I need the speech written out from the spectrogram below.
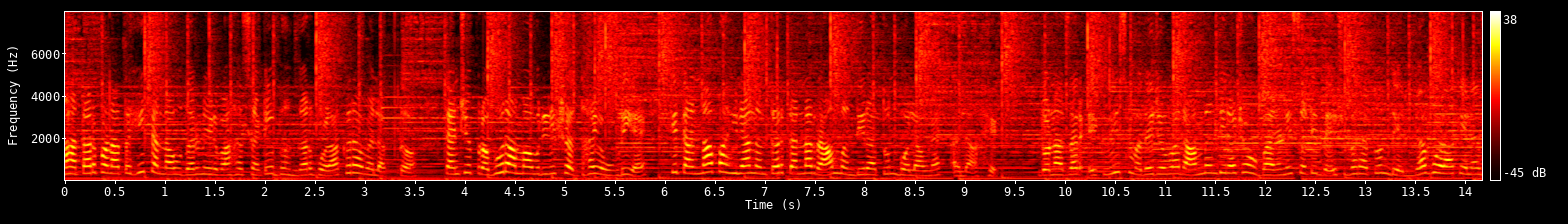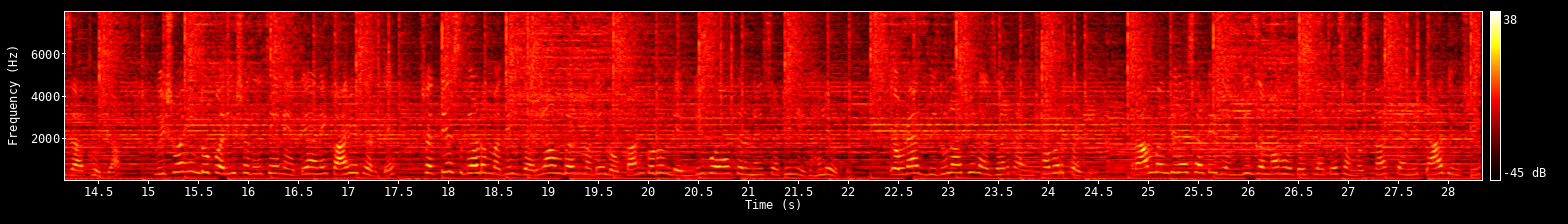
म्हातारपणातही त्यांना उदरनिर्वाहासाठी भंगार गोळा करावं लागतं. त्यांची प्रभू रामावरील श्रद्धा एवढी आहे की त्यांना पाहिल्यानंतर त्यांना राम मंदिरातून बोलावण्यात आलं आहे. दोन हजार एकवीसमध्ये जेव्हा राम मंदिराच्या उभारणीसाठी देशभरातून देणग्या गोळा केल्या जात होत्या विश्व हिंदू परिषदेचे नेते आणि कार्यकर्ते छत्तीसगड मधील लोकांकडून देणगी गोळा करण्यासाठी निघाले होते. तेवढ्यात बिदुलाची नजर त्यांच्यावर पडली. राम मंदिरासाठी देणगी जमा होत असल्याचे समजताच त्यांनी त्या दिवशी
